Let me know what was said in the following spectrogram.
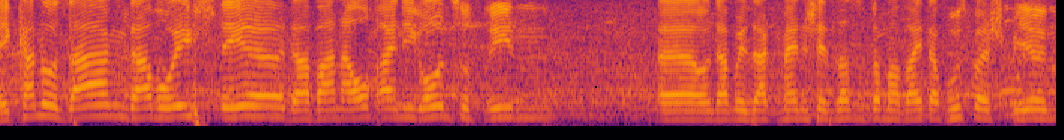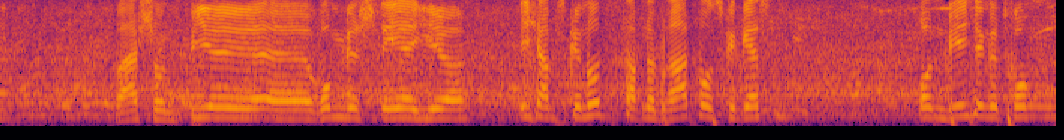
Ich kann nur sagen, da wo ich stehe, da waren auch einige unzufrieden. Äh, und da haben gesagt, Mensch, jetzt lass uns doch mal weiter Fußball spielen. War schon viel äh, Rumgestehe hier. Ich habe es genutzt, habe eine Bratwurst gegessen und ein Bierchen getrunken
